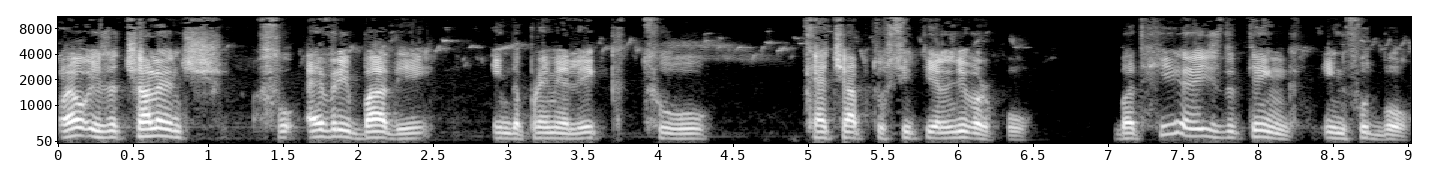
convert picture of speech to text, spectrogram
Well, it's a challenge for everybody in the Premier League to catch up to City and Liverpool. But here is the thing in football.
